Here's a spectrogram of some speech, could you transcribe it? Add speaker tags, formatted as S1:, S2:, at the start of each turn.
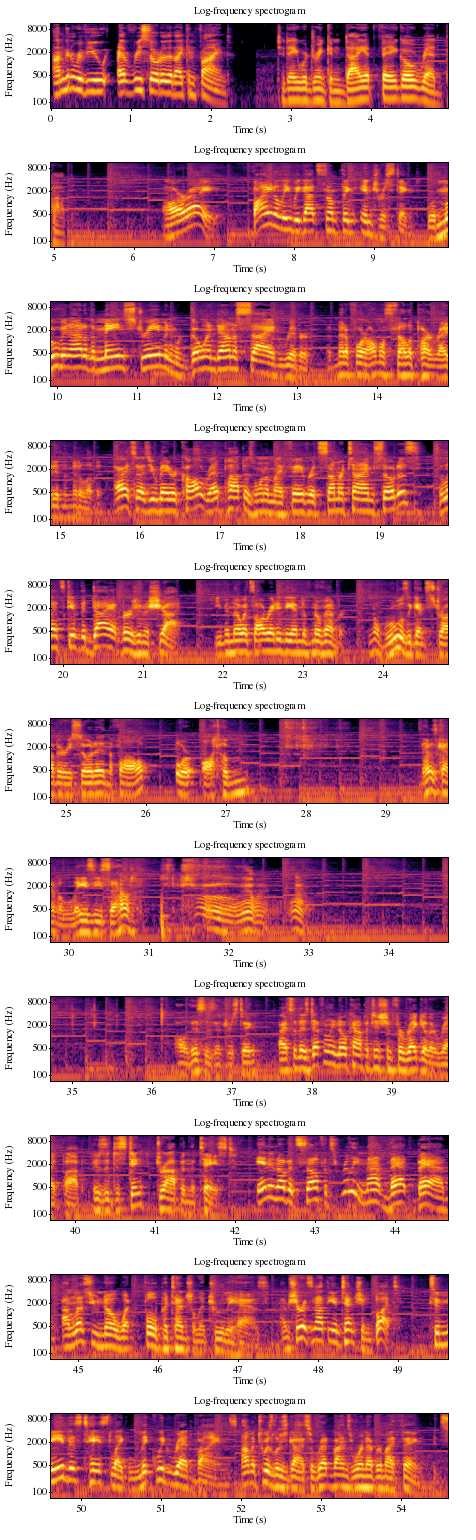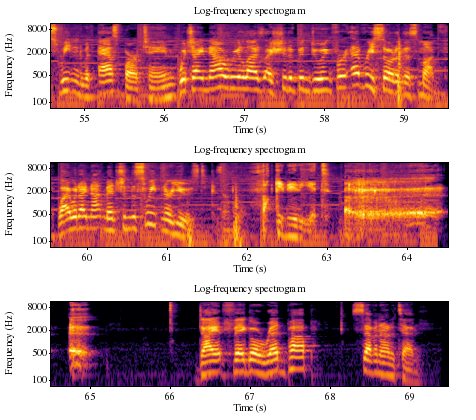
S1: I'm going to review every soda that I can find. Today we're drinking Diet Faygo Red Pop. All right. Finally, we got something interesting. We're moving out of the mainstream and we're going down a side river. The metaphor almost fell apart right in the middle of it. All right, so as you may recall, Red Pop is one of my favorite summertime sodas. So let's give the diet version a shot, even though it's already the end of November. There's no rules against strawberry soda in the fall or autumn. That was kind of a lazy sound. Oh, this is interesting. All right, so there's definitely no competition for regular Red Pop. There's a distinct drop in the taste. In and of itself, it's really not that bad unless you know what full potential it truly has. I'm sure it's not the intention, but to me, this tastes like liquid red vines. I'm a Twizzlers guy, so red vines were never my thing. It's sweetened with aspartame, which I now realize I should have been doing for every soda this month. Why would I not mention the sweetener used? Because I'm a fucking idiot. Diet Faygo Red Pop, 7 out of 10.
